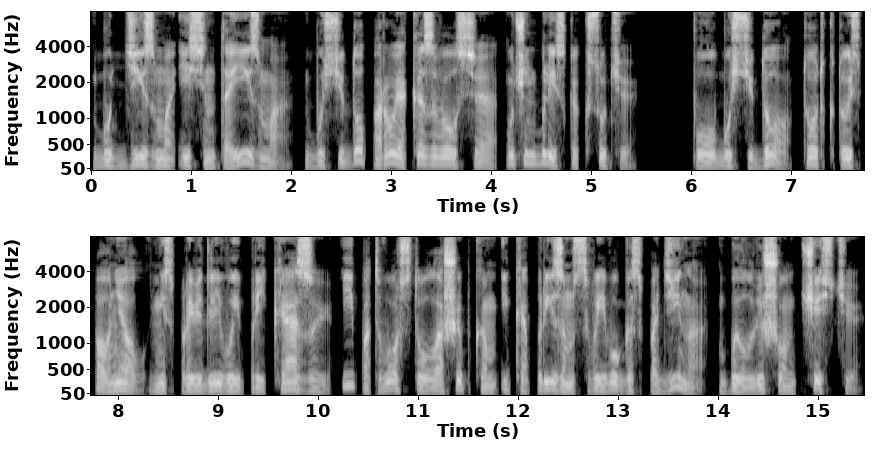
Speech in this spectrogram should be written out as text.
буддизма и синтоизма, бусидо порой оказывался очень близко к сути. По бусидо тот, кто исполнял несправедливые приказы и потворствовал ошибкам и капризам своего господина, был лишен чести.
